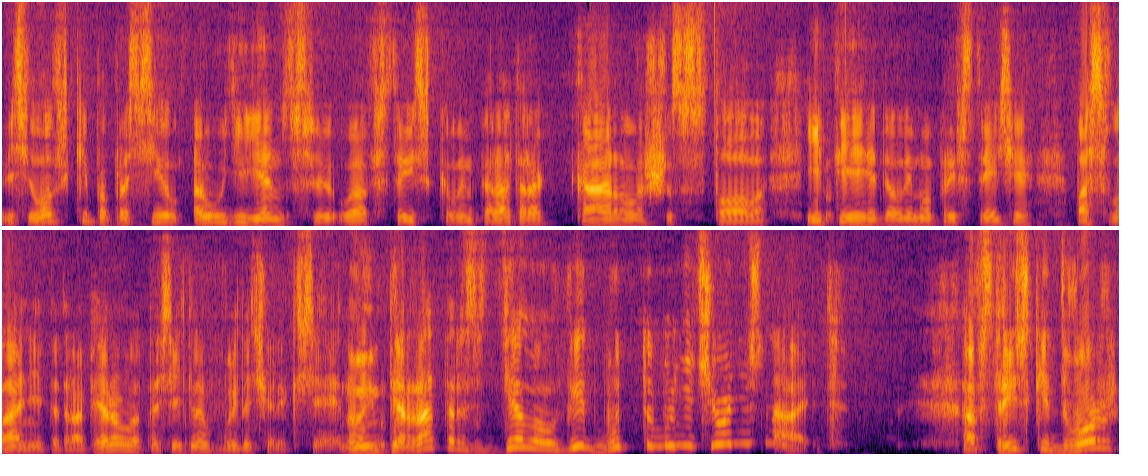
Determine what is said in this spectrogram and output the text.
Веселовский попросил аудиенцию у австрийского императора Карла VI и передал ему при встрече послание Петра I относительно выдачи Алексея. Но император сделал вид, будто бы ничего не знает. Австрийский двор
